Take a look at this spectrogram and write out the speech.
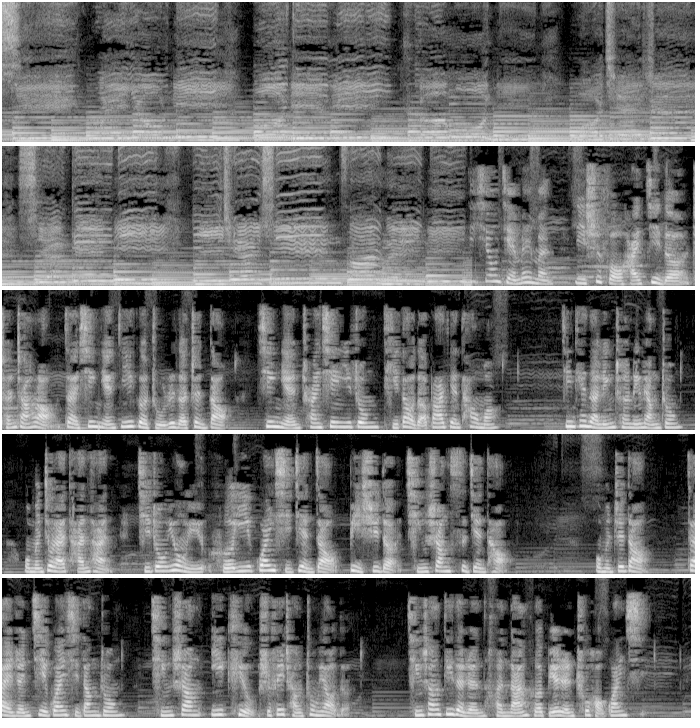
弟兄姐妹们，你是否还记得陈长老在新年第一个主日的正道“新年穿新衣”中提到的八件套吗？今天的凌晨灵粮中，我们就来谈谈其中用于合一关系建造必须的情商四件套。我们知道，在人际关系当中，情商 EQ 是非常重要的。情商低的人很难和别人处好关系。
